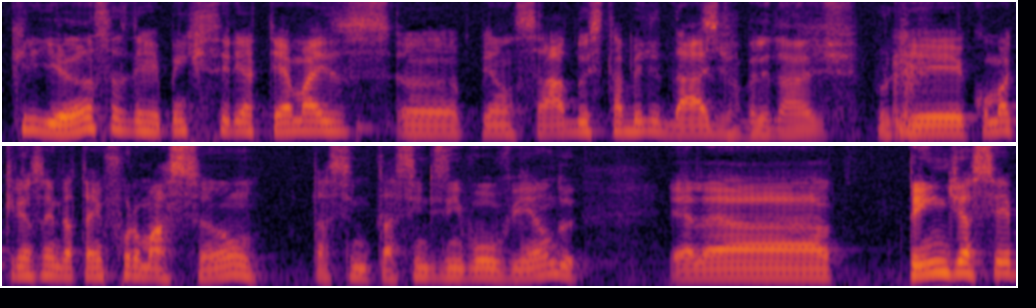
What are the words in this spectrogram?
crianças, de repente, seria até mais uh, pensado estabilidade. Estabilidade. Porque como a criança ainda está em formação, está se, tá se desenvolvendo, ela tende a ser,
